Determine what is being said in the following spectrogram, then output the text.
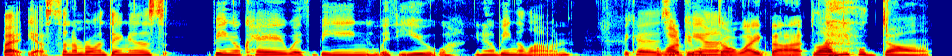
But yes, the number one thing is being okay with being with you, you know, being alone. Because A lot of people don't like that. A lot of people don't.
